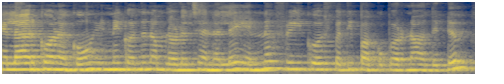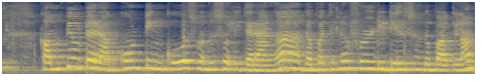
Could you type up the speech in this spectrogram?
எல்லாருக்கும் வணக்கம். இன்றைக்கி வந்து நம்மளோட சேனலில் என்ன ஃப்ரீ கோர்ஸ் பற்றி பார்க்க போகிறோன்னா வந்துட்டு கம்ப்யூட்டர் அக்கௌண்டிங் கோர்ஸ் வந்து சொல்லித் தராங்க. அதை பற்றிலாம் ஃபுல் டீட்டெயில்ஸ் வந்து பார்க்கலாம்.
